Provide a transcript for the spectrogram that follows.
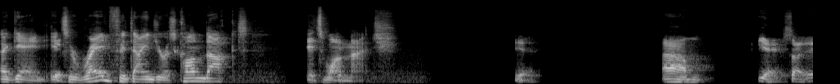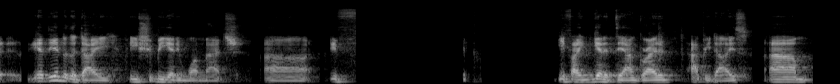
again, it's a red for dangerous conduct. It's one match. Yeah. Um. Yeah. So uh, at the end of the day, he should be getting one match. Uh, if if they can get it downgraded, happy days. Um,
